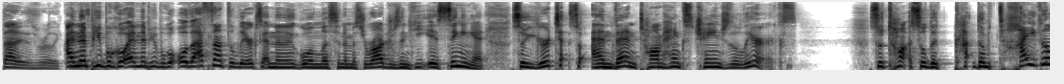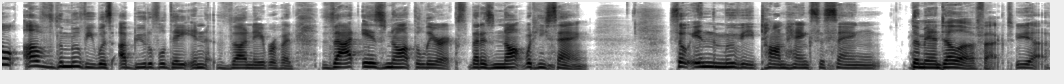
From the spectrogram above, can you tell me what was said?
That is really. And then people go, and then people go, oh, that's not the lyrics. And then they go and listen to Mr. Rogers, and he is singing it. So you're, t- so, and then Tom Hanks changed the lyrics. So, Tom, so the the title of the movie was "A Beautiful Day in the Neighborhood." That is not the lyrics. That is not what he sang. So in the movie, Tom Hanks is saying, The Mandela Effect. "Yeah,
